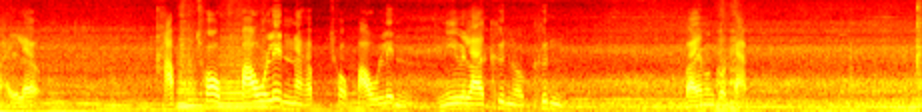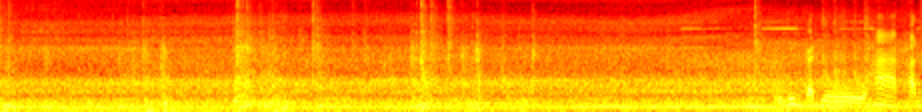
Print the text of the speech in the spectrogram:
ไปแล้ว ขับชอบเป่าเล่นนะครับ ชอบเป่าเล่น นี้เวลาขึ้นก็ขึ้น ไปมันก็ดับ วิ่งกันอยู่ห้าคัน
